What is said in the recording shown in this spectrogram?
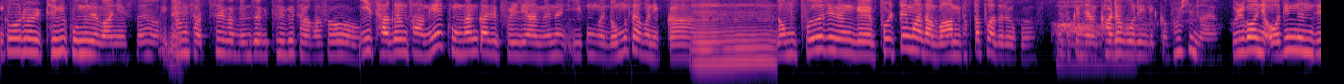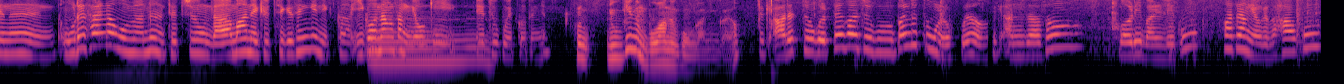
이거를 되게 고민을 많이 했어요. 이 네. 방 자체가 면적이 되게 작아서 이 작은 방에 공간까지 분리하면은 이 공간이 너무 작으니까 음, 너무 보여지는 게 볼 때마다 마음이 답답하더라고요. 그래서 아. 그냥 가려버리니까 훨씬 나아요. 물건이 어디 있는지는 오래 살다 보면은 대충 나만의 규칙이 생기니까 이건 항상 음. 여기에 두고 있거든요. 그럼 여기는 뭐 하는 공간인가요? 여기 아래쪽을 빼가지고 빨래통을 넣고요. 여기 앉아서 머리 말리고 화장 여기서 하고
